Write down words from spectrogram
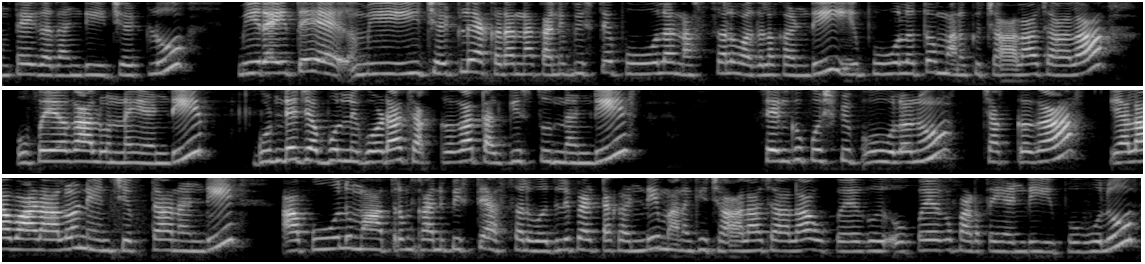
ఉంటాయి కదండి ఈ చెట్లు. మీరైతే మీ ఈ చెట్లు ఎక్కడన్నా కనిపిస్తే పువ్వులను అస్సలు వదలకండి. ఈ పువ్వులతో మనకు చాలా చాలా ఉపయోగాలు ఉన్నాయండి గుండె జబ్బుల్ని కూడా చక్కగా తగ్గిస్తుందండి. శంకు పుష్పి పువ్వులను చక్కగా ఎలా వాడాలో నేను చెప్తానండి. ఆ పువ్వులు మాత్రం కనిపిస్తే అస్సలు వదిలిపెట్టకండి. మనకి చాలా చాలా ఉపయోగ ఉపయోగపడతాయండి ఈ పువ్వులు.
